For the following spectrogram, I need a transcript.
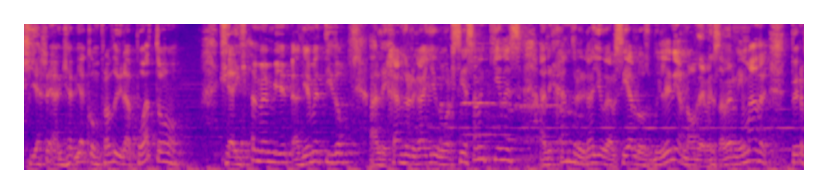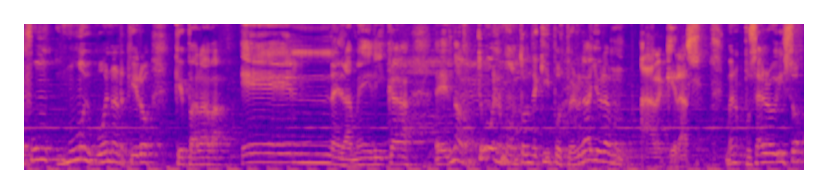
ya, había comprado Irapuato. Y ahí me había metido Alejandro el Gallo García. ¿Saben quién es Alejandro el Gallo García? Los millennials no deben saber ni madre. Pero fue un muy buen arquero que paraba en el América. Eh, no, tuvo un montón de equipos, pero el Gallo era un arquerazo. Bueno, pues él lo hizo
